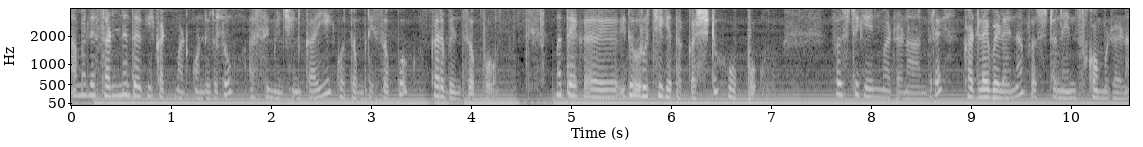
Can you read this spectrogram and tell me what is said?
ಆಮೇಲೆ ಸಣ್ಣದಾಗಿ ಕಟ್ ಮಾಡ್ಕೊಂಡಿರೋದು ಹಸಿಮೆಣಸಿನ್ಕಾಯಿ, ಕೊತ್ತಂಬರಿ ಸೊಪ್ಪು, ಕರಿಬೇವಿನ ಸೊಪ್ಪು. ಮತ್ತು ಇದು ರುಚಿಗೆ ತಕ್ಕಷ್ಟು ಉಪ್ಪು. ಫಸ್ಟಿಗೆ ಏನು ಮಾಡೋಣ ಅಂದರೆ ಕಡಲೆಬೇಳೆನ ಫಸ್ಟ್ ನೆನೆಸ್ಕೊಂಬಿಡೋಣ.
